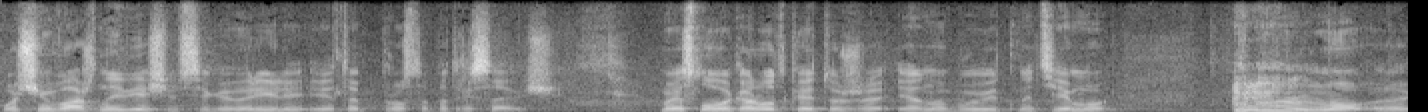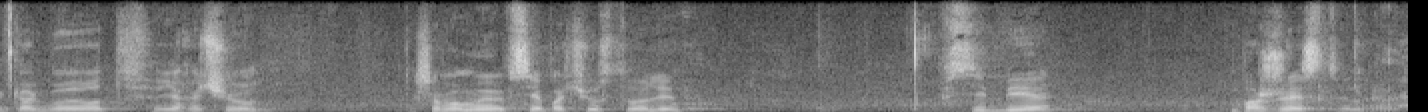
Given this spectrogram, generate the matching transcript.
очень важные вещи все говорили, и это просто потрясающе. Мое слово короткое тоже, и оно будет на тему, ну, э, как бы вот я хочу, чтобы мы все почувствовали в себе божественное.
